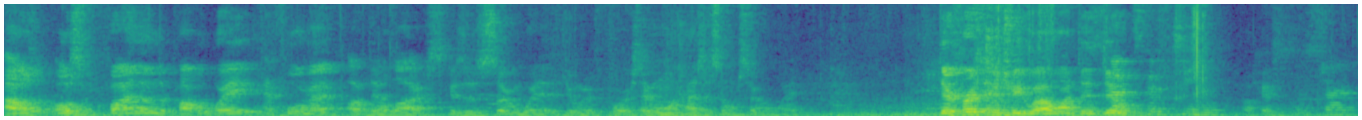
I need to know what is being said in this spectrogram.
I'll also provide them the proper way and format of their logs, because there's a certain way of doing it, of course, everyone has its own certain way. Their first entry, what I want to do. That's fifteen, Okay. so start.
